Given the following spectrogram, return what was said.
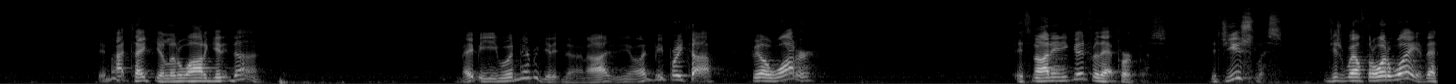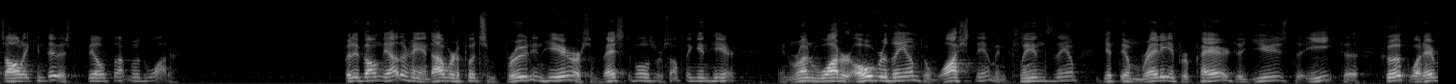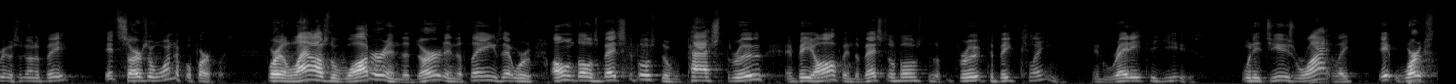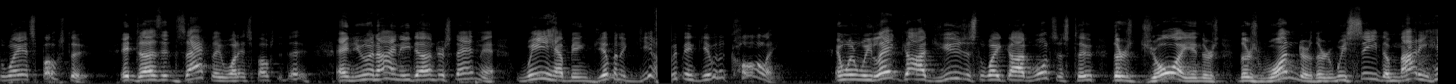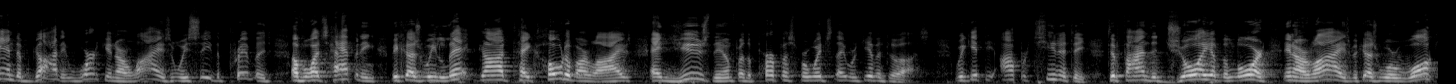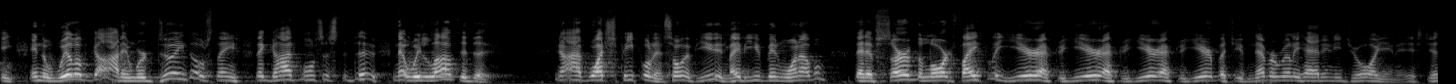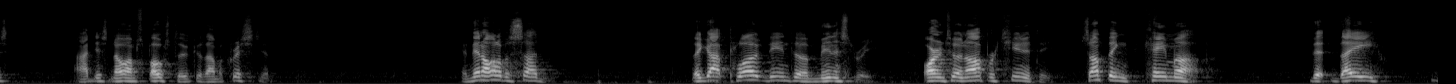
it might take you a little while to get it done. Maybe you would never get it done. I, you know, it'd be pretty tough. Fill water. It's not any good for that purpose. It's useless. Just well throw it away if that's all it can do is to fill something with water. But if, on the other hand, I were to put some fruit in here or some vegetables or something in here and run water over them to wash them and cleanse them, get them ready and prepared to use, to eat, to cook, whatever it was going to be, it serves a wonderful purpose. For it allows the water and the dirt and the things that were on those vegetables to pass through and be off, and the vegetables, the fruit to be clean and ready to use. When it's used rightly, it works the way it's supposed to. It does exactly what it's supposed to do. And you and I need to understand that. We have been given a gift, we've been given a calling. And when we let God use us the way God wants us to, there's joy and there's, there's wonder. There, we see the mighty hand of God at work in our lives, and we see the privilege of what's happening because we let God take hold of our lives and use them for the purpose for which they were given to us. We get the opportunity to find the joy of the Lord in our lives because we're walking in the will of God and we're doing those things that God wants us to do and that we love to do. You know, I've watched people, and so have you, and maybe you've been one of them that have served the Lord faithfully year after year after year after year, but you've never really had any joy in it. It's just, I just know I'm supposed to because I'm a Christian. And then all of a sudden, they got plugged into a ministry or into an opportunity. Something came up that they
